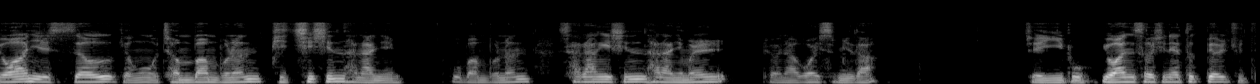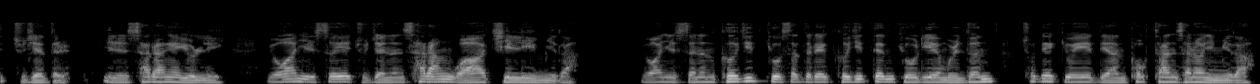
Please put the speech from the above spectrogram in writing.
요한 1서의 경우 전반부는 빛이신 하나님, 후반부는 사랑이신 하나님을 표현하고 있습니다. 제2부 요한서신의 특별 주제들 1. 사랑의 윤리 요한 1서의 주제는 사랑과 진리입니다. 요한 1서는 거짓 교사들의 거짓된 교리에 물든 초대교회에 대한 폭탄 선언입니다.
